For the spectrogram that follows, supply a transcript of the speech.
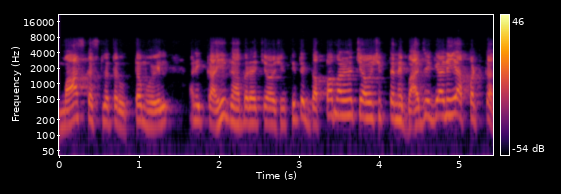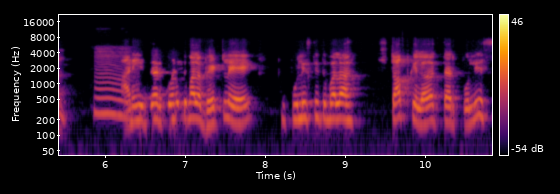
मास्क असलं तर उत्तम होईल. आणि काही घाबरायची आवश्यकता तिथे गप्पा मारण्याची आवश्यकता नाही. भाजी घ्या आणि या पटकन. आणि जर कोणी तुम्हाला भेटले पोलिसने तुम्हाला स्टॉप केलं तर पोलीस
